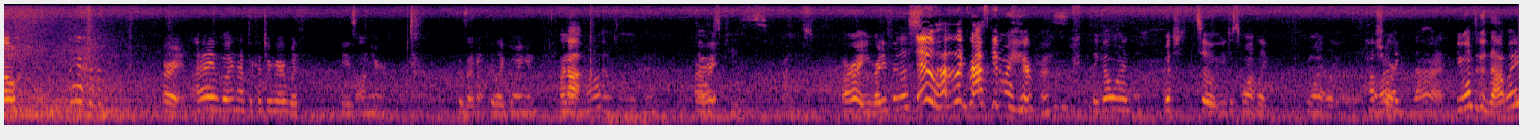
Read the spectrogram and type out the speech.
Oh. All right, I am going to have to cut your hair with these on here because I don't feel like going in. Or not. That wasn't Olivia. That All right. was Keith's friends. All right, you ready for this? Ew! How did the grass get in my hairbrush? I think I wanted. Which? So you just want like you want it like how I short? like that. you want to go that way?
